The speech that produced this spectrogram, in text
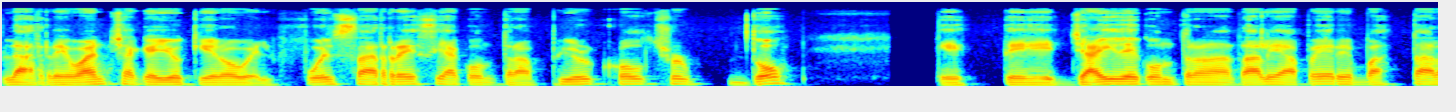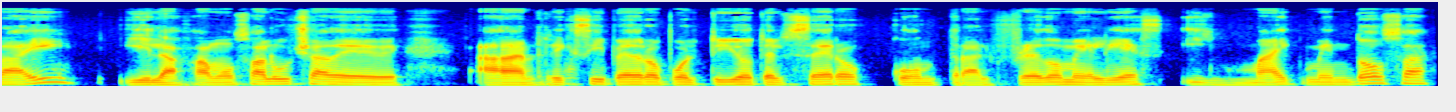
la revancha que yo quiero ver. Fuerza Recia contra Pure Culture 2. Este, Jaide contra Natalia Pérez va a estar ahí. Y la famosa lucha de Adán Rix y Pedro Portillo III contra Alfredo Melies y Mike Mendoza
